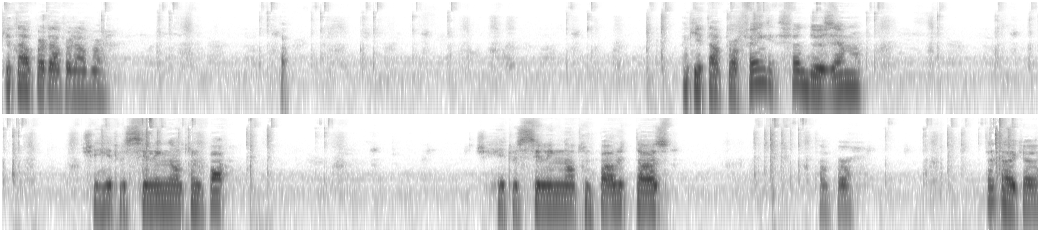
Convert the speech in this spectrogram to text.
Get upper, upper, upper. Ok, t'as parfait. Fais le deuxième. J'ai hit le ceiling une part. J'ai hit le ceiling une part le taz. Attends. Peut-être avec. Euh...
